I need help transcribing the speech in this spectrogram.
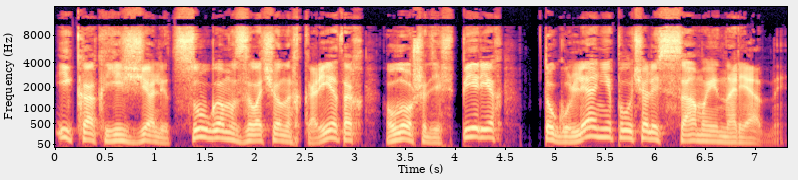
и как езжали цугом в золоченых каретах, лошади в перьях, то гуляния получались самые нарядные.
